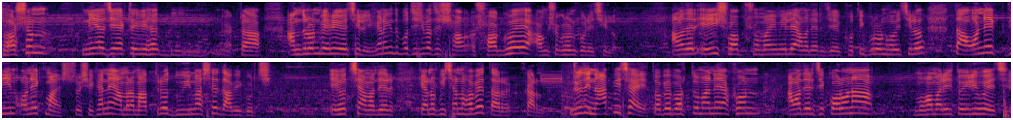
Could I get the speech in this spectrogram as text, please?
ধর্ষণ নিয়ে যে একটা একটা আন্দোলন বের হয়েছিল, এখানে কিন্তু পঁচিশ বছর শখ হয়ে অংশগ্রহণ করেছিল। আমাদের এই সব সময় মিলে আমাদের যে ক্ষতিপূরণ হয়েছিল তা অনেক দিন, অনেক মাস, তো সেখানে আমরা মাত্র দুই মাসের দাবি করছি। এই হচ্ছে আমাদের কেন পিছানো হবে তার কারণ। যদি না পিছায়, তবে বর্তমানে এখন আমাদের যে করোনা মহামারী তৈরি হয়েছে,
